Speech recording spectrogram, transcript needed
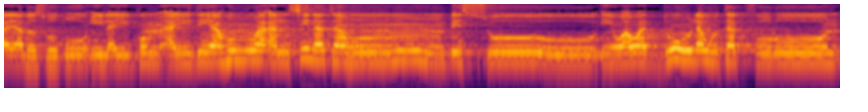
ويبسطوا إليكم أيديهم وألسنتهم بالسوء وودوا لو تكفرون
